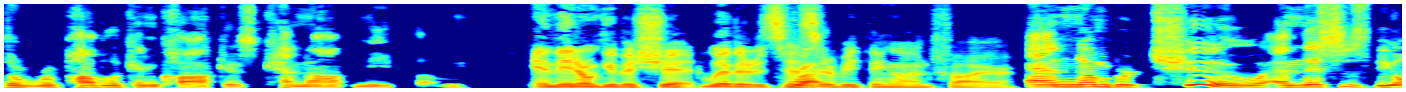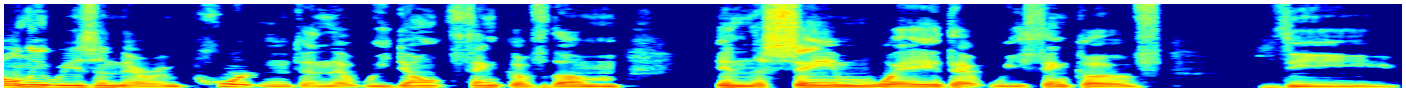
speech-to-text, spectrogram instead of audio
the Republican caucus cannot meet them and they don't give a shit whether it sets right. everything on fire. And number two, and this is the only reason they're important and that we don't think of them in the same way that we think of the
